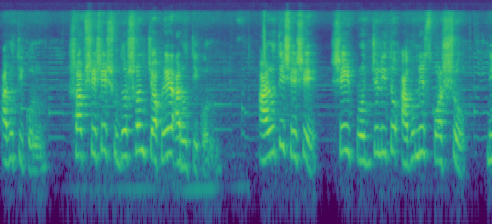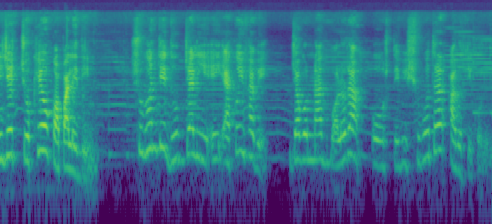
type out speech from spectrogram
আরতি করুন। সব শেষে সুদর্শন চক্রের আরতি করুন। আরতি শেষে সেই প্রজ্বলিত আগুনের স্পর্শ নিজের চোখেও কপালে দিন। সুগন্ধি ধূপ জ্বালিয়ে এই একইভাবে জগন্নাথ, বলরাম ও দেবী সুভদ্রার আরতি করুন।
